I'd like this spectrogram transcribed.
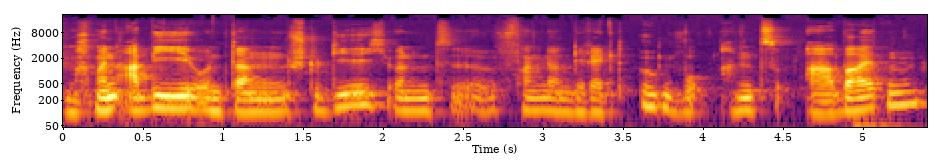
mach mein Abi und dann studiere ich und äh, fange dann direkt irgendwo an zu arbeiten.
